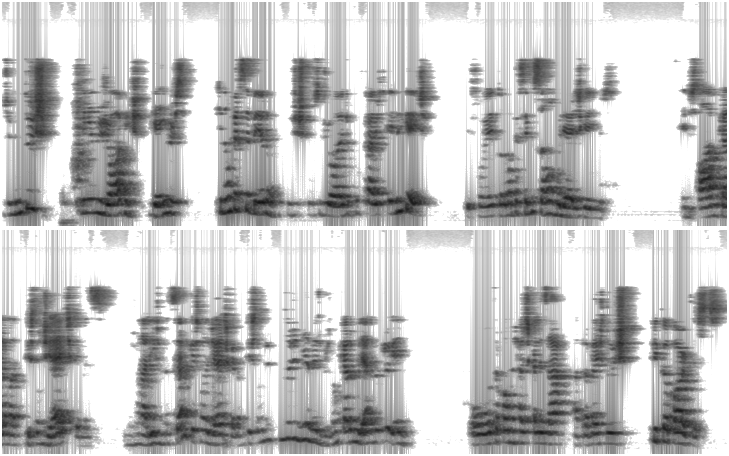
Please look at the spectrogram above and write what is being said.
de muitos meninos jovens, gamers, que não perceberam o discurso de ódio por trás do Gamergate. E foi toda uma perseguição a mulheres gamers. Eles falavam que era uma questão de ética, mas no jornalismo não era questão de ética, era uma questão de misoginia mesmo. Eles não querem mulher no videogame. Ou outra forma de radicalizar, através dos pick-up artists,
